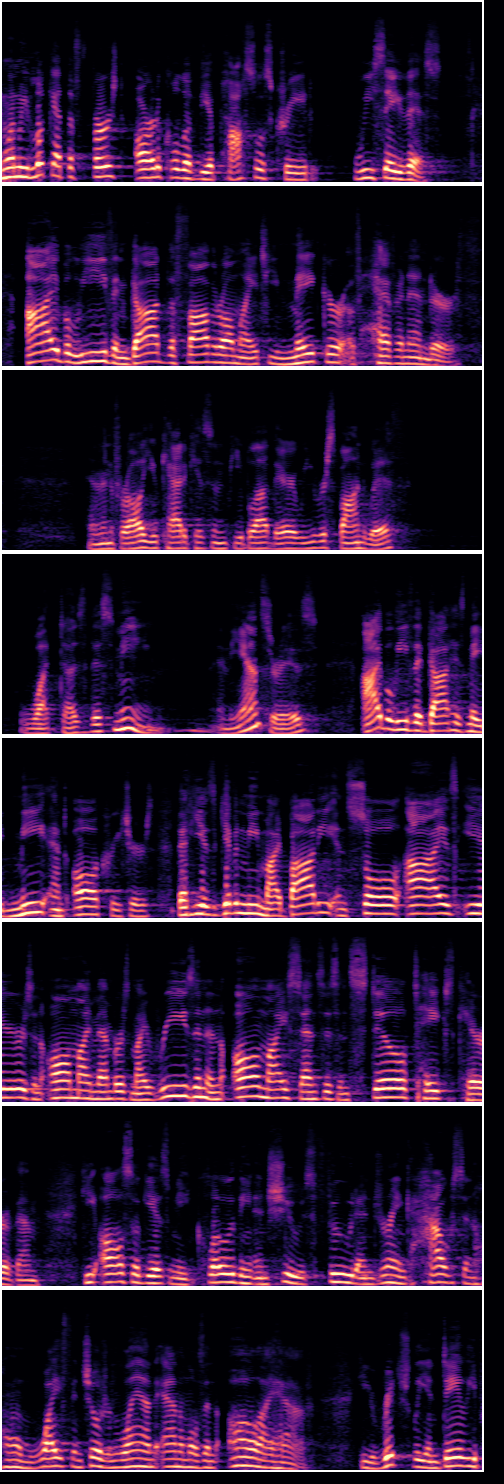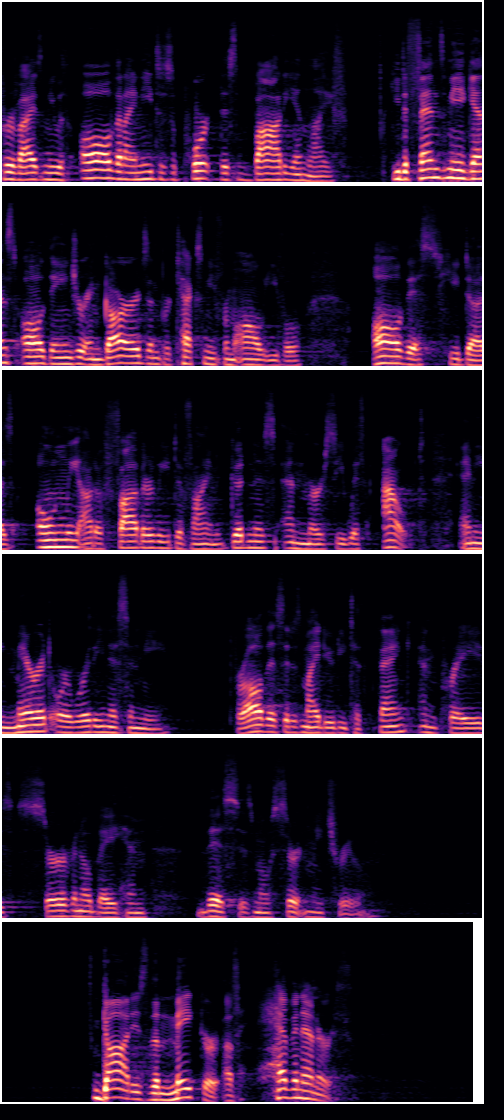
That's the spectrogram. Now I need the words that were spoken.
And when we look at the first article of the Apostles' Creed, we say this I believe in God the Father Almighty, maker of heaven and earth. And then for all you catechism people out there, we respond with, What does this mean? And the answer is, I believe that God has made me and all creatures, that He has given me my body and soul, eyes, ears, and all my members, my reason and all my senses, and still takes care of them. He also gives me clothing and shoes, food and drink, house and home, wife and children, land, animals, and all I have. He richly and daily provides me with all that I need to support this body and life. He defends me against all danger and guards and protects me from all evil. All this he does only out of fatherly divine goodness and mercy without any merit or worthiness in me. For all this, it is my duty to thank and praise, serve and obey him. This is most certainly true. God is the maker of heaven and earth.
